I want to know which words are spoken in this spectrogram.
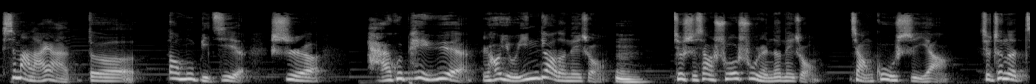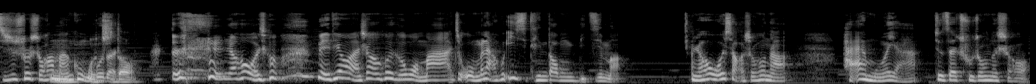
喜马拉雅的《盗墓笔记》是还会配乐，然后有音调的那种，嗯，就是像说书人的那种讲故事一样，就真的其实说实话蛮恐怖的，嗯我知道。然后我就每天晚上会和我妈，就我们俩会一起听《盗墓笔记》嘛。然后我小时候呢，还爱磨牙，就在初中的时候，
